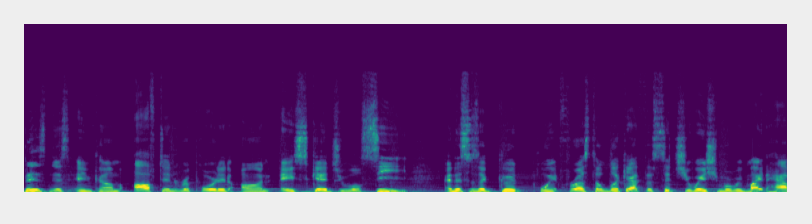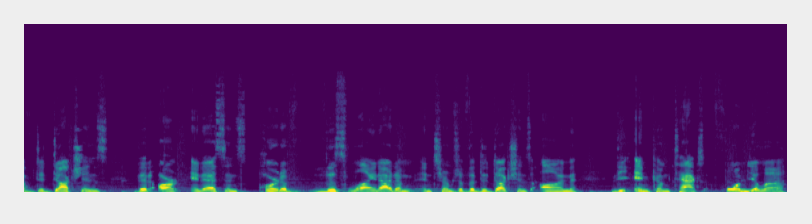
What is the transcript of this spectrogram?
business income often reported on a Schedule C. And this is a good point for us to look at the situation where we might have deductions that aren't in essence part of this line item in terms of the deductions on the income tax formula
